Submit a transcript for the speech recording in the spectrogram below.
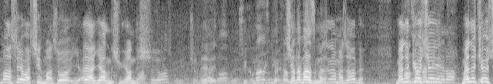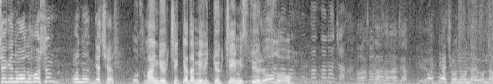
Mansur Yavaş çıkmaz. O ya, yanlış o yanlış. Evet. Çıkmaz mı? Kazanamaz mı? Kazanamaz abi. Melik Kazanamıyor. Köçek, Melik Köçek'in oğlu olsun onu geçer. Osman Gökçek ya da Melik Gökçek'i mi istiyoruz? Oğlu o. Kazanacak diyor. O Geç onu onlar, onlar,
